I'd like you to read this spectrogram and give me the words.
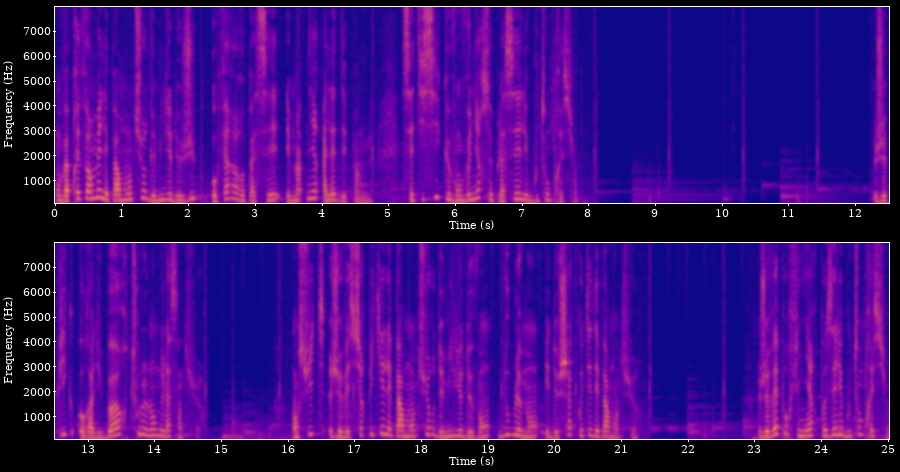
On va préformer les parmentures de milieu de jupe au fer à repasser et maintenir à l'aide d'épingles. C'est ici que vont venir se placer les boutons pression. Je pique au ras du bord tout le long de la ceinture. Ensuite, je vais surpiquer les parmentures de milieu devant doublement et de chaque côté des parmentures. Je vais pour finir poser les boutons pression.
